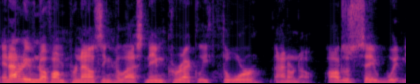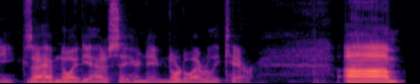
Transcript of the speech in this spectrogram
And I don't even know if I'm pronouncing her last name correctly, Thor. I don't know. I'll just say Whitney because I have no idea how to say her name, nor do I really care. Um,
